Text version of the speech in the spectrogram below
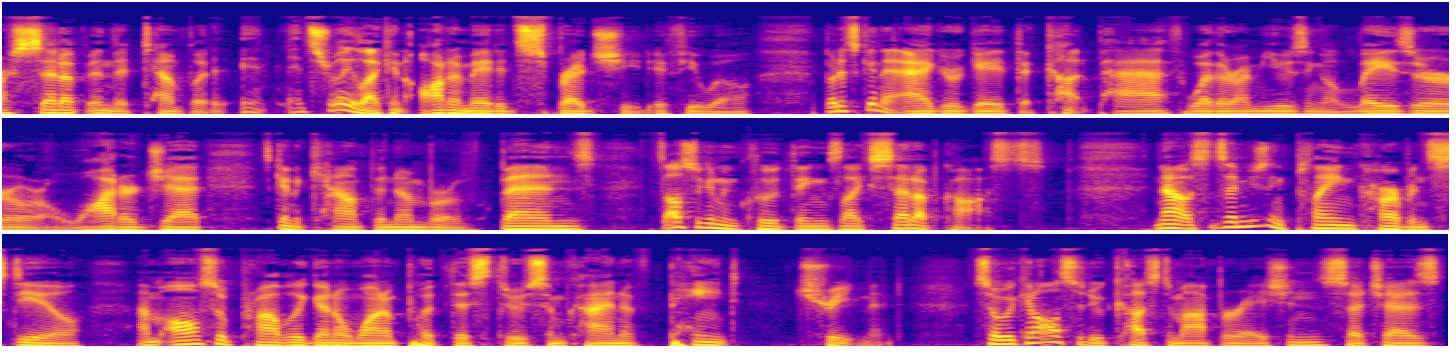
are set up in the template. It's really like an automated spreadsheet, if you will. But it's going to aggregate the cut path, whether I'm using a laser or a water jet. It's going to count the number of bends. It's also going to include things like setup costs. Now, since I'm using plain carbon steel, I'm also probably going to want to put this through some kind of paint treatment. So we can also do custom operations such as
